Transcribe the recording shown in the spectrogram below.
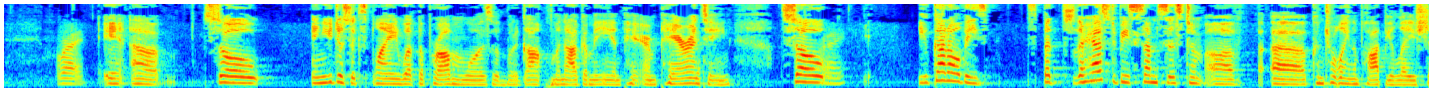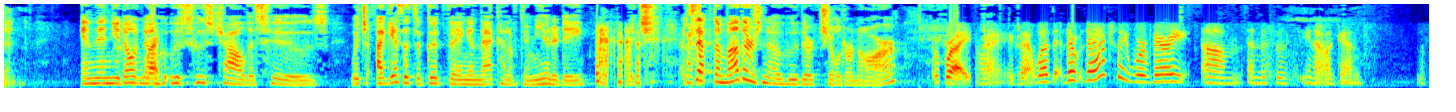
Right. And, uh, so, and you just explained what the problem was with monogamy and, and parenting. So, right. you've got all these, but there has to be some system of uh, controlling the population, and then you don't know right. whose whose child is whose which I guess it's a good thing in that kind of community. Which, except the mothers know who their children are. Right, right, exactly. Well, they, they actually were very, um, and this is, you know, again,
